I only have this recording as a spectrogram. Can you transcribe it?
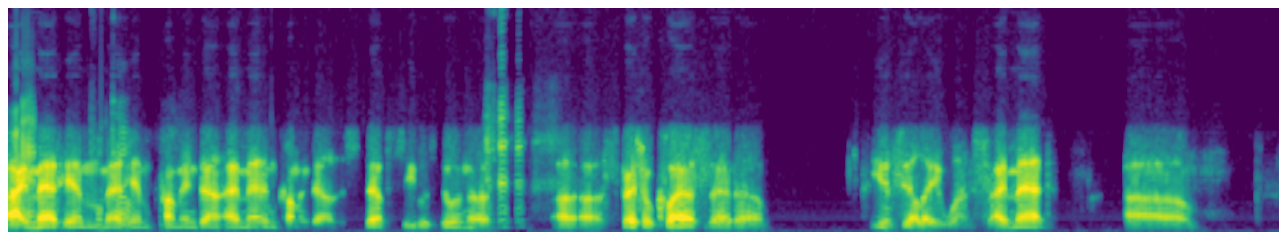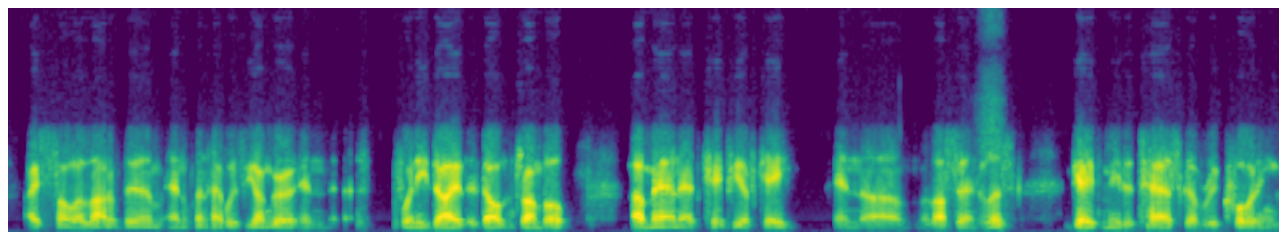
I met him. Met him coming down. I met him coming down the steps. He was doing a a, a special class at uh, UCLA once. I met. Uh, I saw a lot of them, and when I was younger, and when he died, Dalton Trumbo, a man at KPFK in uh, Los Angeles gave me the task of recording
